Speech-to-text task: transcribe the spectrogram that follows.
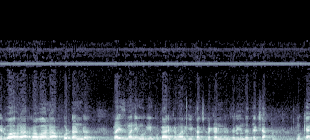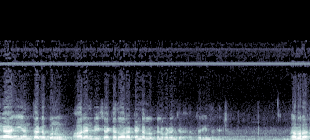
నిర్వహణ రవాణా ఫుడ్ అండ్ ప్రైజ్ మనీ ముగింపు కార్యక్రమానికి ఖర్చు పెట్టడం జరిగింది అధ్యక్ష. ముఖ్యంగా ఈ అంతా డబ్బును ఆర్ అండ్ బి శాఖ ద్వారా టెండర్లు పిలవడం జర- జరిగింది అధ్యక్ష. రామారావు.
